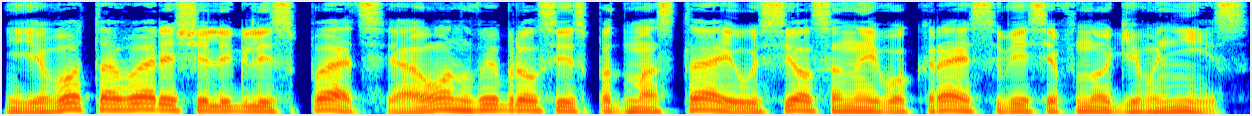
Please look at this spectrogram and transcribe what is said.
Его товарищи легли спать, а он выбрался из-под моста и уселся на его край, свесив ноги вниз.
